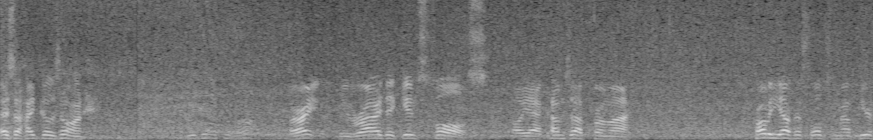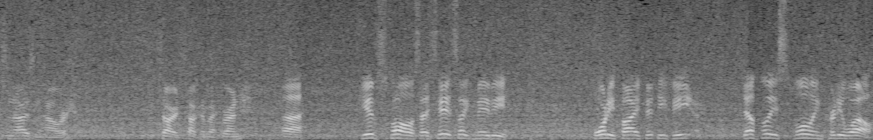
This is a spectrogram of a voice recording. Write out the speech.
as the hike goes on. All right, we've arrived at Gibbs Falls. Oh yeah, it comes up from uh, probably the upper slopes from Mount Pierce and Eisenhower. Sorry, talking to my friend. Uh, Gibbs Falls, I say it's like maybe 45, 50 feet. Definitely flowing pretty well.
